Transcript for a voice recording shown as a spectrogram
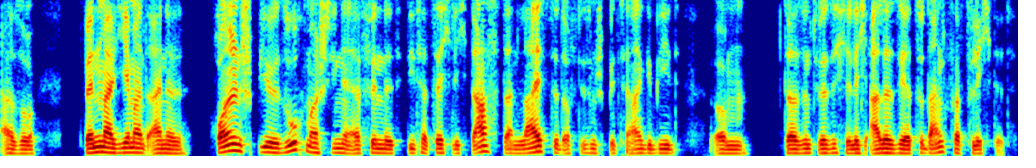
Also, wenn mal jemand eine Rollenspiel-Suchmaschine erfindet, die tatsächlich das dann leistet auf diesem Spezialgebiet, ähm, da sind wir sicherlich alle sehr zu Dank verpflichtet.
